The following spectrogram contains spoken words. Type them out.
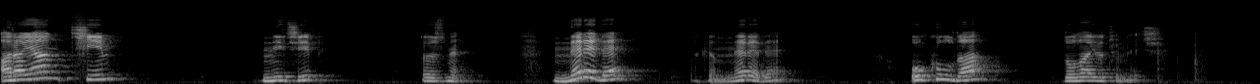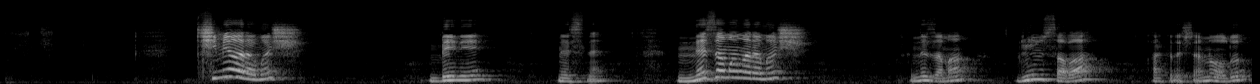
Arayan kim? Necip özne. Nerede? Bakın nerede? Okulda dolaylı tümleç. Kimi aramış? Beni nesne. Ne zaman aramış? Ne zaman? Dün sabah arkadaşlar ne oldu?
